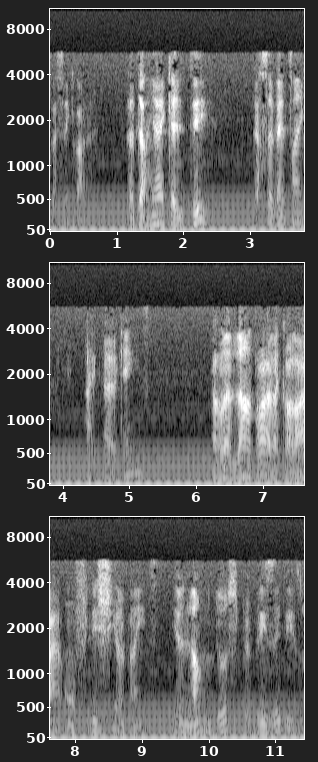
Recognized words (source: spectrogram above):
C'est assez clair. La dernière qualité, verset 25 à 15, par la lenteur à la colère, on fléchit un prince, et une langue douce peut briser des os.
